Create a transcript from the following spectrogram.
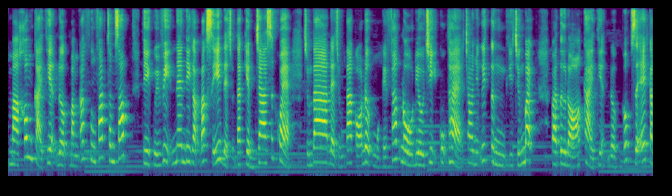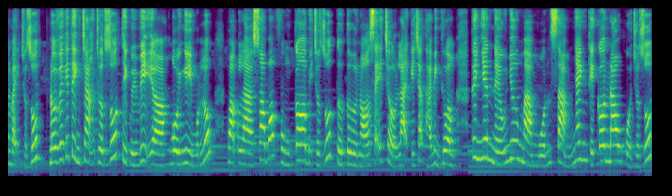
mà không cải thiện được bằng các phương pháp chăm sóc thì quý vị nên đi gặp bác sĩ để chúng ta kiểm tra sức khỏe, chúng ta để chúng ta có được một cái phác đồ điều trị cụ thể cho những cái từng cái chứng bệnh và từ đó cải thiện được gốc rễ căn bệnh chuột rút. Đối với cái tình trạng chuột rút thì quý vị uh, ngồi nghỉ một lúc hoặc là xoa bóp vùng cơ bị chuột rút, từ từ nó sẽ trở lại cái trạng thái bình thường. Tuy nhiên, nếu như mà muốn giảm nhanh cái cơn đau của chuột rút,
